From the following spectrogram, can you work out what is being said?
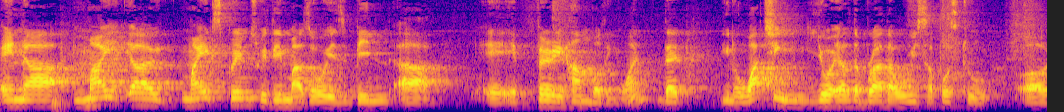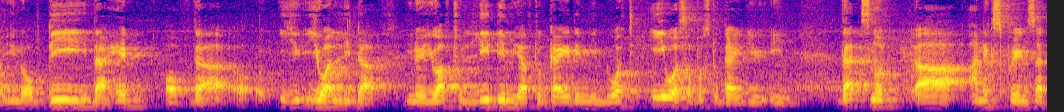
and uh, my, uh, my experience with him has always been uh, a, a very humbling one. That you know, watching your elder brother who is supposed to, uh, you know, be the head of the, you, your leader. You know, you have to lead him, you have to guide him in what he was supposed to guide you in. That's not uh, an experience that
